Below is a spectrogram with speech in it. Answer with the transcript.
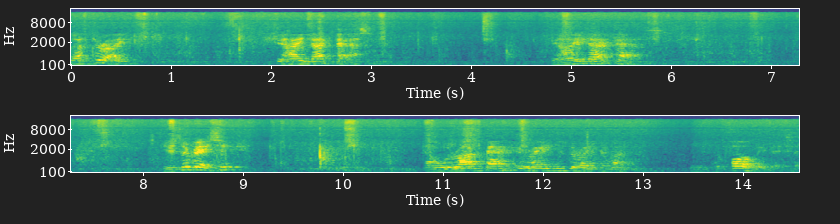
Left to right, behind back pass. Behind back pass. Here's the basic. Now we'll rock back and right into the right and left. The following basic.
